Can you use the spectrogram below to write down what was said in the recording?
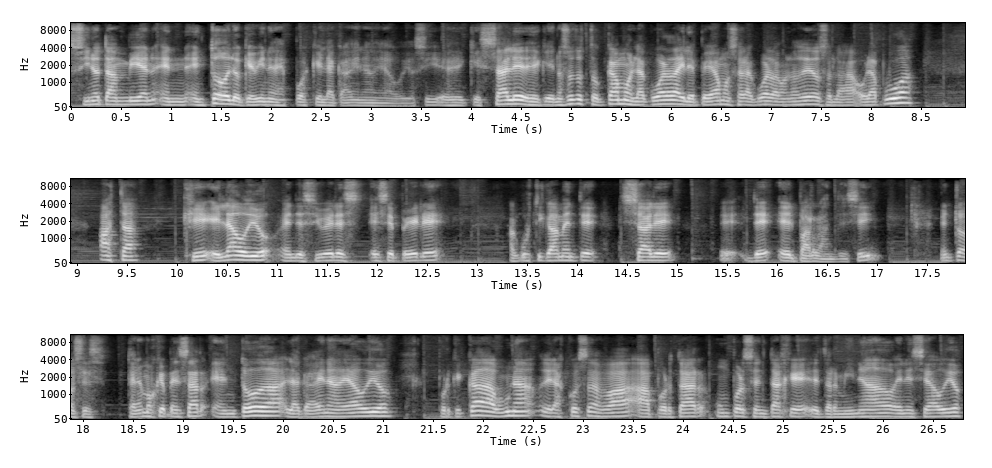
sino también en, todo lo que viene después, que es la cadena de audio. ¿sí? Desde que sale, desde que nosotros tocamos la cuerda y le pegamos a la cuerda con los dedos o la, o la púa, hasta que el audio en decibeles SPL acústicamente sale eh, del parlante. ¿sí? Entonces, tenemos que pensar en toda la cadena de audio porque cada una de las cosas va a aportar un porcentaje determinado en ese audio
